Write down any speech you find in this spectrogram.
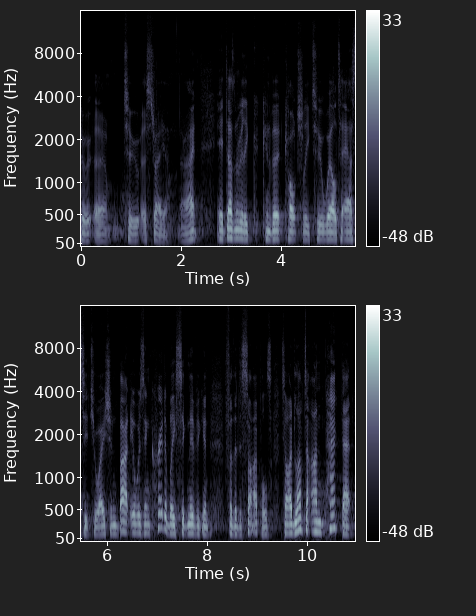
to, um, to Australia, all right? It doesn't really convert culturally too well to our situation, but it was incredibly significant for the disciples. So I'd love to unpack that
